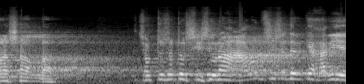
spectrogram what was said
মাশা আল্লাহ ছোট্ট ছোট্ট শিশুরা, আরব শিশুদেরকে হারিয়ে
